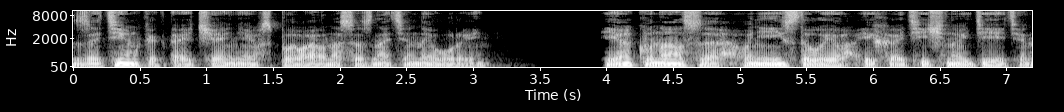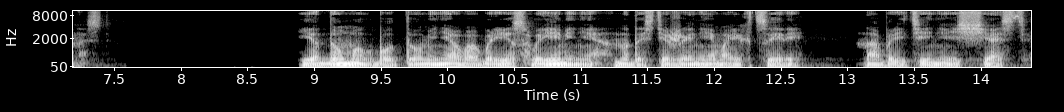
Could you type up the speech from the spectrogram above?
Затем, когда отчаяние всплывало на сознательный уровень, я окунался в неистовую и хаотичную деятельность. Я думал, будто у меня в обрез времени на достижение моих целей, на обретение счастья.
